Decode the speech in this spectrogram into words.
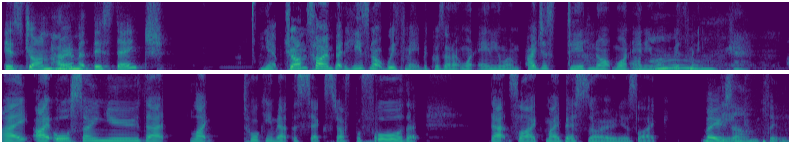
Is John home at this stage? Yep, John's home, but he's not with me because I don't want anyone. I just did not want anyone with me. Oh, Okay. I I also knew that like talking about the sex stuff before that that's like my best zone is like By being completely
